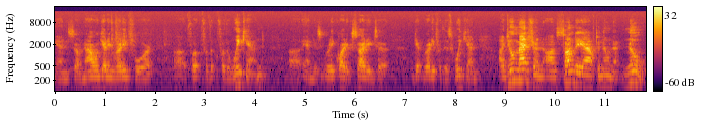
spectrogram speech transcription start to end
And so now we're getting ready for, uh, for, for the, for the weekend. Uh, and it's really quite exciting to get ready for this weekend. I do mention on Sunday afternoon at noon,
